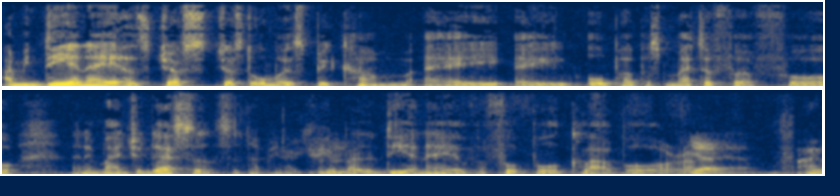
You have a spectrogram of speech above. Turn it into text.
I mean, DNA has just just almost become a a all-purpose metaphor for an imagined essence. And I mean, you hear about the DNA of a football club, or uh, Yeah, yeah. I,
